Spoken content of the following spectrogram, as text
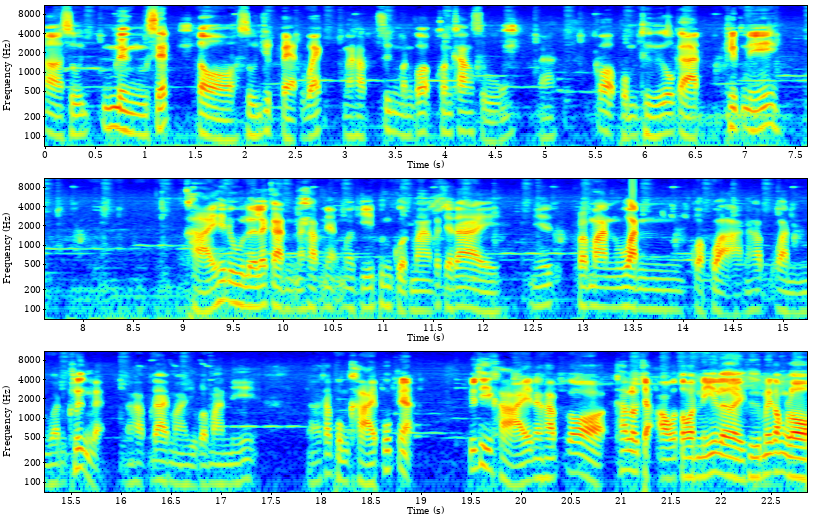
อ่า0 1เซตต่อ 0.8 แว็กนะครับ ซึ่งมันก็ค่อนข้างสูงนะก็ผมถือโอกาสคลิปนี้ ขายให้ดูเลยแล้วกันนะครับเนี่ยเมื่อกี้เพิ่งกดมาก็จะได้นี่ประมาณวันกว่าๆนะครับ วันวันครึ่งแหละนะครับ ได้มาอยู่ประมาณนี้นะถ้าผมขายปุ๊บเนี่ย วิธีขายนะครับ ก็ถ้าเราจะเอาตอนนี้เลยคือไม่ต้องรอ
